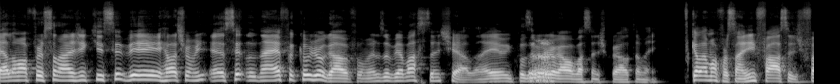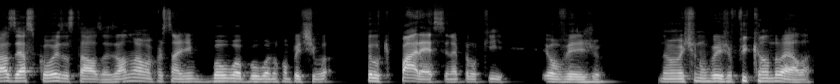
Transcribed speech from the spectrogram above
ela é uma personagem que você vê relativamente. é, na época que eu jogava, pelo menos eu via bastante ela, né? Eu, inclusive, É. eu jogava bastante com ela também. Porque ela é uma personagem fácil de fazer as coisas e tal, mas ela não é uma personagem boa, boa no competitivo, pelo que parece, né? Pelo que eu vejo. Normalmente eu não vejo picando ela.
